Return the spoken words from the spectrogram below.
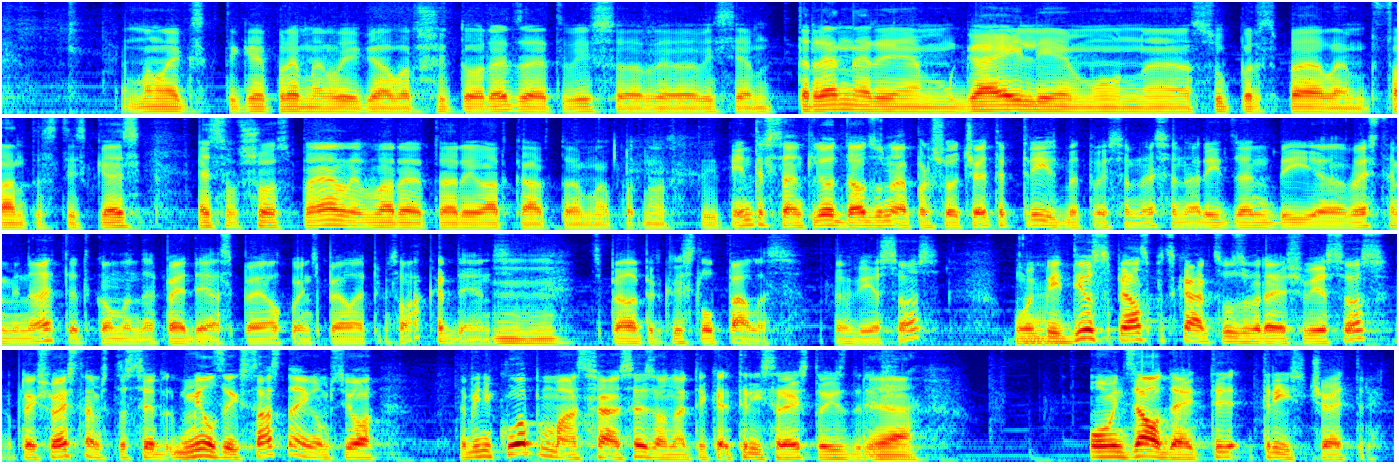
Man liekas, ka tikai Premjerlīgā var šo redzēt. Visu ar uh, visiem treneriem, gaļiem un uh, superspēlēm. Fantastiski. Es, es šo spēli varētu arī atkārtojumā pat noskatīt. Interesanti, ļoti daudz runāja par šo 4-3, bet pavisam nesen arī dzen, bija West Ham United komandai pēdējā spēle, ko viņi spēlēja pirms vakardienas. Mm -hmm. Spēlēja pret Crystal Palace viesos. Un viņi bija divas spēles pēc kārtas uzvarējuši viesos. Priekš West Hams tas ir milzīgs sasniegums, jo viņi kopumā šajā sezonā tikai trīs reizes to izdarīja. Un viņi zaudēja tri- 3-4.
